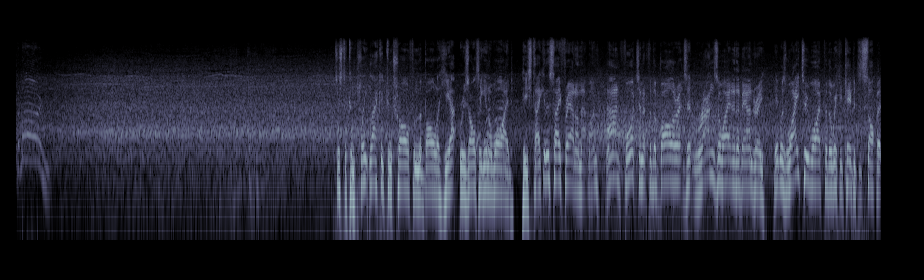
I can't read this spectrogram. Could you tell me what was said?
Come on! Just a complete lack of control from the bowler here, resulting in a wide. He's taken the safe route on that one. Unfortunate for the bowler as it runs away to the boundary. It was way too wide for the wicketkeeper to stop it.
